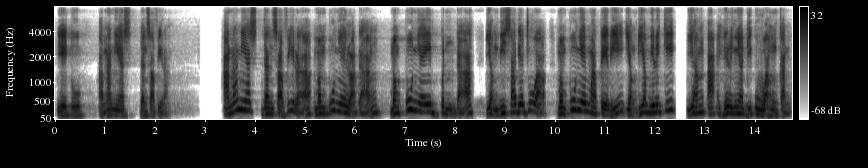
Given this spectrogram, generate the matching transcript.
yaitu Ananias dan Safira. Ananias dan Safira mempunyai ladang, mempunyai benda yang bisa dia jual, mempunyai materi yang dia miliki yang akhirnya diuangkan.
